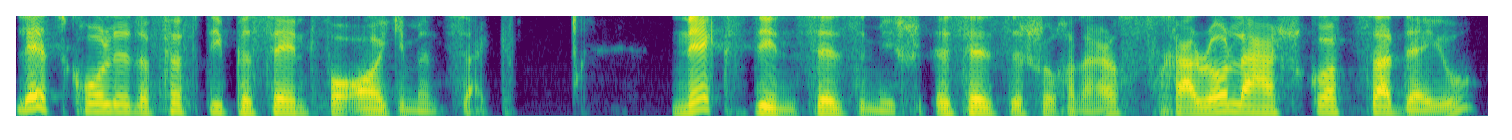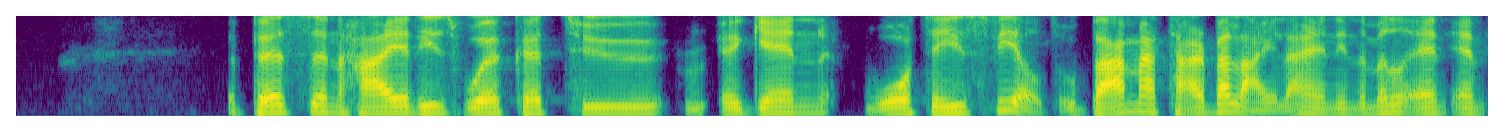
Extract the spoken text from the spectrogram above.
Let's call it a 50% for argument's sake. Next in says the Mish, uh, says the Shulchan Aruch, A person hired his worker to again water his field. Ubama tar and in the middle and, and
